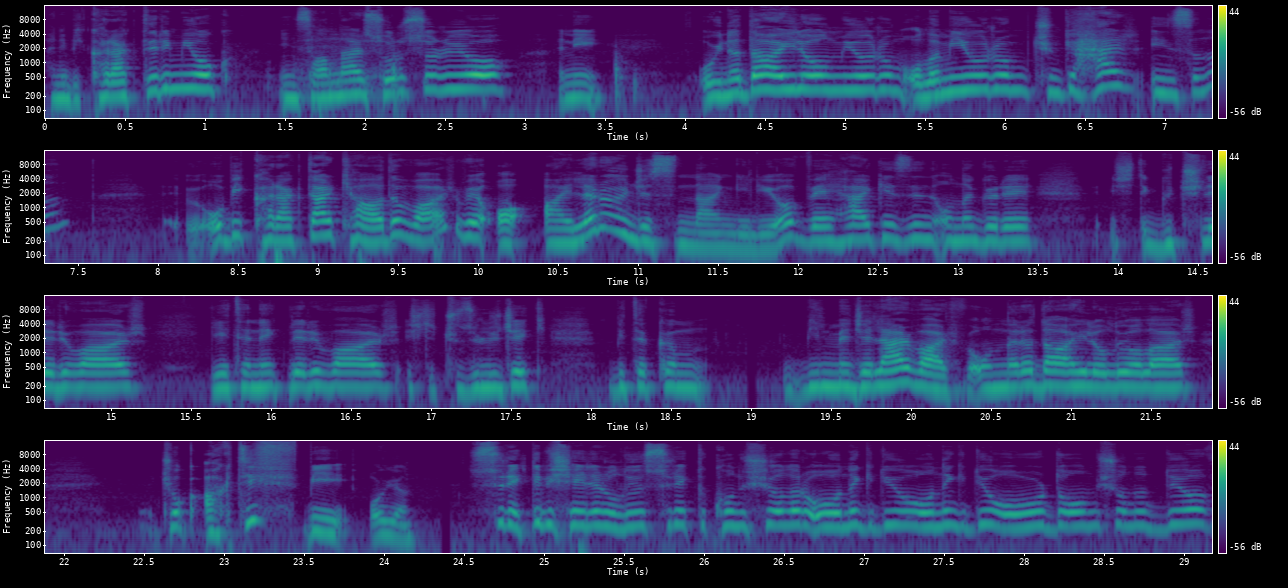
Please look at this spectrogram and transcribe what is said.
hani bir karakterim yok. İnsanlar soru soruyor. Hani oyuna dahil olmuyorum, olamıyorum. Çünkü her insanın o bir karakter kağıdı var ve o aylar öncesinden geliyor ve herkesin ona göre işte güçleri var, yetenekleri var, işte çözülecek bir takım bilmeceler var ve onlara dahil oluyorlar. Çok aktif bir oyun. Sürekli bir şeyler oluyor, sürekli konuşuyorlar. O ona gidiyor, o ona gidiyor, o orada olmuş onu diyor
